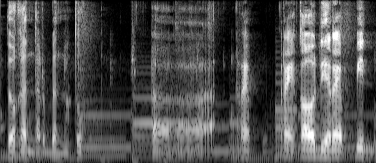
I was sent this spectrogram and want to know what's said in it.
itu akan terbentuk uh, rep, re, kalau di rapid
